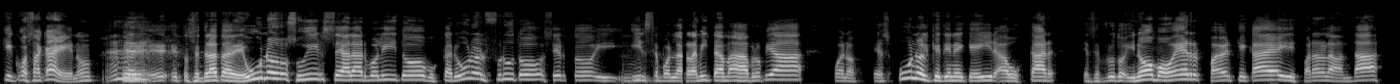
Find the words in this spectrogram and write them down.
qué cosa cae, ¿no? Eh, eh, esto se trata de uno subirse al arbolito, buscar uno el fruto, ¿cierto? Y mm. irse por la ramita más apropiada. Bueno, es uno el que tiene que ir a buscar ese fruto y no mover para ver qué cae y disparar a la bandada.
